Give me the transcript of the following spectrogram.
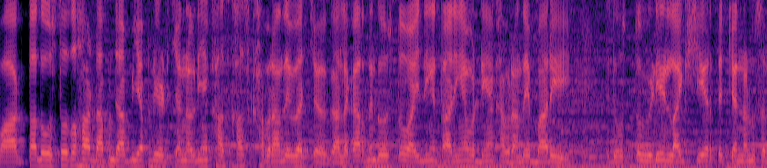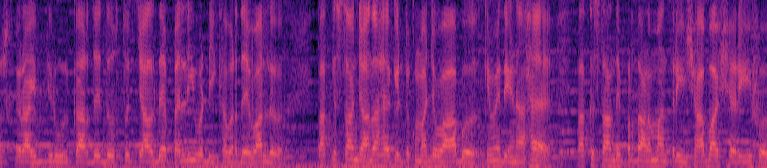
ਸਵਾਗਤ ਆ ਦੋਸਤੋ ਤੁਹਾਡਾ ਪੰਜਾਬੀ ਅਪਡੇਟ ਚੈਨਲ ਦੀਆਂ ਖਾਸ-ਖਾਸ ਖਬਰਾਂ ਦੇ ਵਿੱਚ। ਗੱਲ ਕਰਦੇ ਹਾਂ ਦੋਸਤੋ ਅੱਜ ਦੀਆਂ ਤਾਜ਼ੀਆਂ ਵੱਡੀਆਂ ਖਬਰਾਂ ਦੇ ਬਾਰੇ। ਤੇ ਦੋਸਤੋ ਵੀਡੀਓ ਨੂੰ ਲਾਈਕ ਸ਼ੇਅਰ ਤੇ ਚੈਨਲ ਨੂੰ ਸਬਸਕ੍ਰਾਈਬ ਜਰੂਰ ਕਰ ਦੇ ਦੋਸਤੋ ਚੱਲਦੇ ਹਾਂ ਪਹਿਲੀ ਵੱਡੀ ਖਬਰ ਦੇ ਵੱਲ। ਪਾਕਿਸਤਾਨ ਜਾਂਦਾ ਹੈ ਕਿ ਟੁਕਮਾ ਜਵਾਬ ਕਿਵੇਂ ਦੇਣਾ ਹੈ? ਪਾਕਿਸਤਾਨ ਦੇ ਪ੍ਰਧਾਨ ਮੰਤਰੀ ਸ਼ਾਹਬਾਜ਼ ਸ਼ਰੀਫ।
